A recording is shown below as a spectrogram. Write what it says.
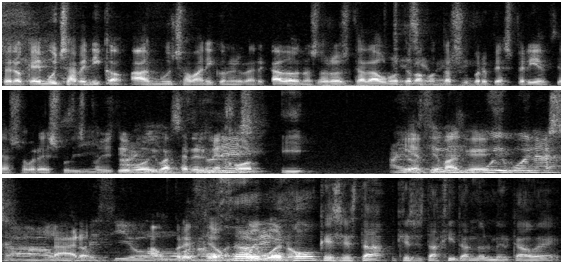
Pero que hay mucho abanico, hay mucho abanico en el mercado. Nosotros, cada uno Que te va a contar su propia experiencia sobre su Sí, dispositivo y va a ser el mejor. Y Hay Y encima opciones que- muy buenas a Claro, un precio. a un precio ojo, muy bueno. ojo, que se está, que se está agitando el mercado, ¿eh?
